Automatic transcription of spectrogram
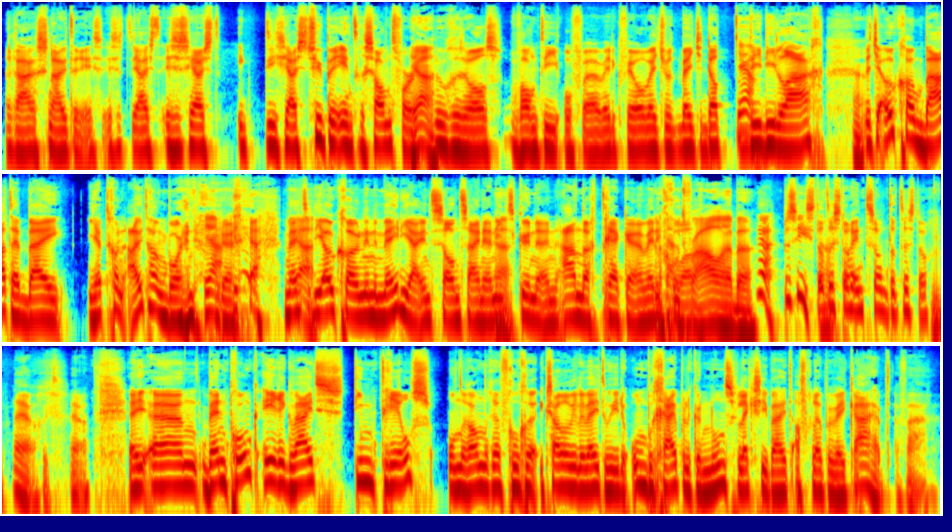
rare snuiter is, is het juist, is het juist, ik, die is juist super interessant voor Ja. ploegen zoals Wanti of eh, weet ik veel. Weet je wat, beetje dat, Ja. die, die laag. Ja. Dat je ook gewoon baat hebt bij, je hebt gewoon uithangborden Ja. nodig. Mensen Ja. die ook gewoon in de media interessant zijn en iets kunnen en aandacht trekken en weet een ik veel goed wat. verhaal hebben. Ja, precies. Dat is toch interessant. Dat is toch. Hm. Nou ja, goed. Ja. Hey, ehm, ben Pronk, Erik Wijts, Team Trails, onder andere vroegen. Ik zou wel willen weten hoe je de onbegrijpelijke non-selectie bij het afgelopen WK hebt ervaren.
